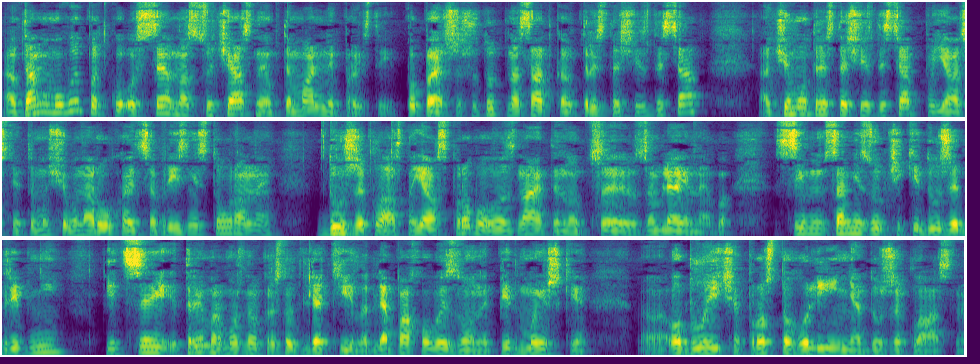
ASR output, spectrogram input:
В даному випадку, ось це у нас сучасний оптимальний пристрій. По-перше, що тут насадка 360. А Чому 360 пояснюю? Тому що вона рухається в різні сторони. Дуже класно. Я спробував, ви знаєте, ну це земля і небо. Самі зубчики дуже дрібні, і цей тример можна використовувати для тіла, для пахової зони, підмишки, е, обличчя, просто гоління дуже класне.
